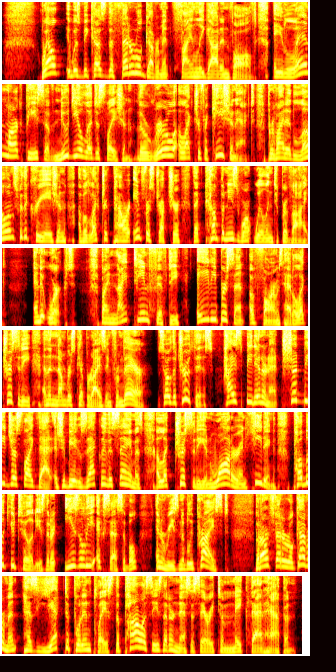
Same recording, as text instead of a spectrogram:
Well, it was because the federal government finally got involved. A landmark piece of New Deal legislation, the Rural Electrification Act, provided loans for the creation of electric power infrastructure that companies weren't willing to provide. And it worked. By 1950, 80% of farms had electricity, and the numbers kept rising from there. So the truth is, high speed internet should be just like that. It should be exactly the same as electricity and water and heating, public utilities that are easily accessible and reasonably priced. But our federal government has yet to put in place the policies that are necessary to make that happen.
